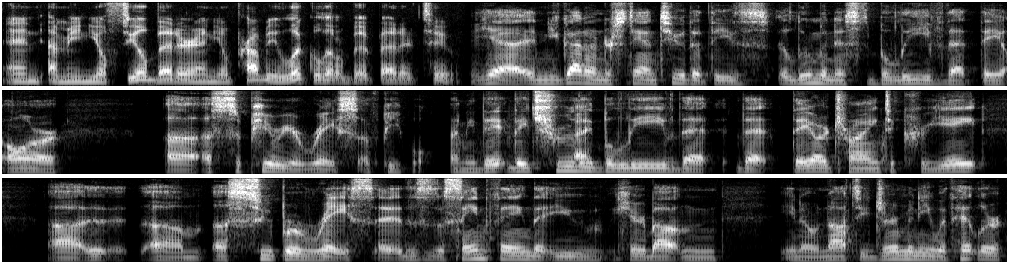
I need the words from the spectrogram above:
And I mean, you'll feel better, and you'll probably look a little bit better too. yeah, and you got to understand too that these Illuminists believe that they are uh, a superior race of people. I mean, they they truly Right. believe that that they are trying to create uh, um, a super race. Uh, this is the same thing that you hear about in you know Nazi Germany with Hitler.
